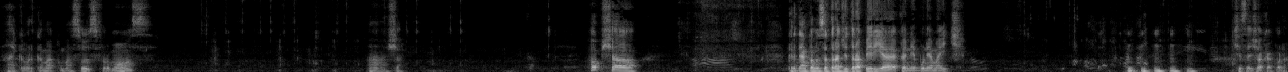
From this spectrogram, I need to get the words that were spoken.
Hai că urcăm acum sus, frumos. Așa. Hopșa. Credeam că nu se trage draperia aia, că nebuneam aici. Ce să joacă acolo?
